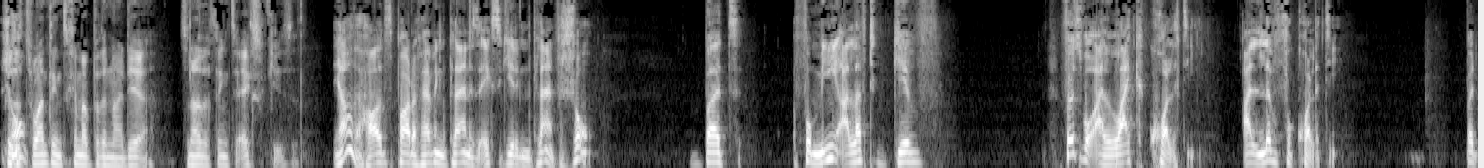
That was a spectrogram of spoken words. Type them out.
Because Sure. it's one thing to come up with an idea; it's another thing to execute it. Yeah, the hardest part of having a plan is executing the plan for sure. But for me, I love to give. First of all, I like quality. I live for quality. But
